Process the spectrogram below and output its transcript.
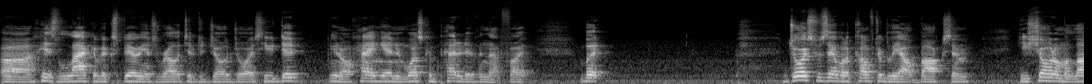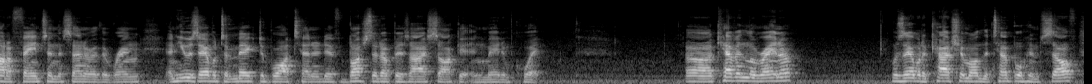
uh, his lack of experience relative to Joe Joyce. He did, you know, hang in and was competitive in that fight, but Joyce was able to comfortably outbox him. He showed him a lot of feints in the center of the ring, and he was able to make Dubois tentative, busted up his eye socket, and made him quit. Uh, Kevin Lerena was able to catch him on the temple himself.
